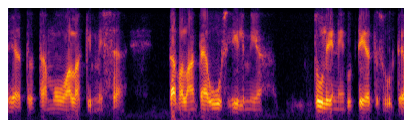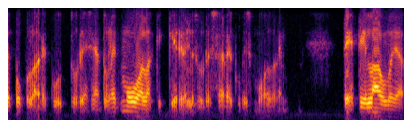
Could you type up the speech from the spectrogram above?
ja tota, muuallakin, missä tavallaan tämä uusi ilmiö tuli niin kuin tietoisuuteen ja populaarikulttuuriin. Sehän tuli muuallakin kirjallisuudessa, rekuvissa muualla, niin tehtiin lauluja,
